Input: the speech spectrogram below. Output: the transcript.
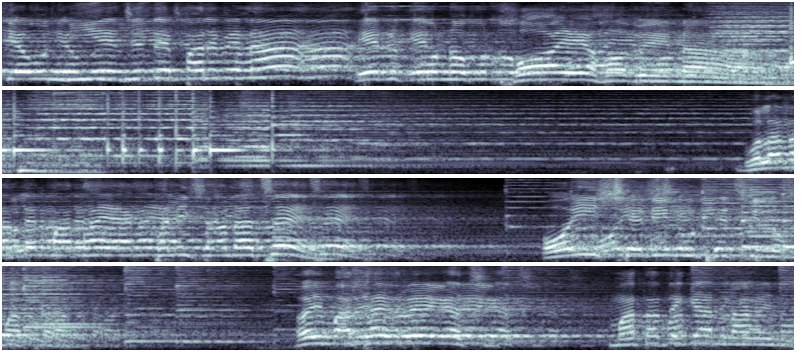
কেউ নিয়ে যেতে পারবে না। এর কোনো ক্ষয় হবে না। ভোলানাথের মাথায় এক খালি চাঁদ আছে? ওই সেদিন উঠেছিল মাথা। ওই মাথায় রয়ে গেছে। মাথা থেকে আর নামেনি।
